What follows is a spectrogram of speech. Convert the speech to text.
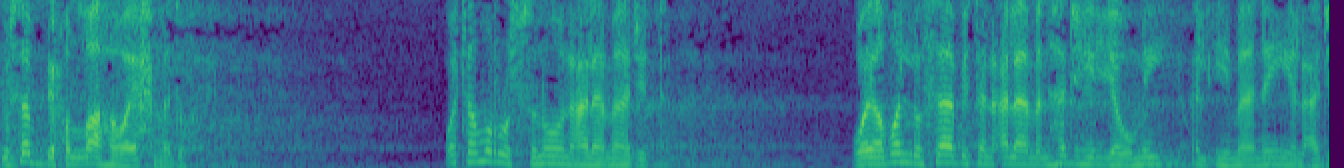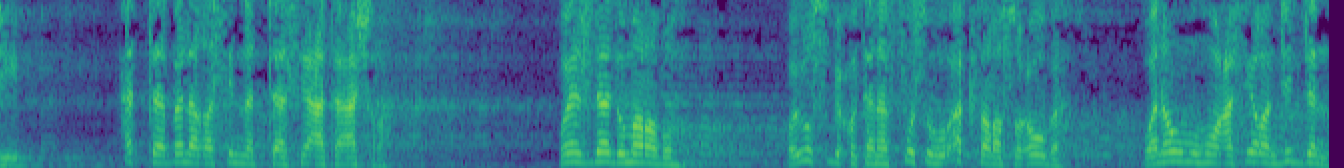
يسبح الله ويحمده. وتمر السنون على ماجد ويظل ثابتا على منهجه اليومي الإيماني العجيب حتى بلغ سن التاسعة عشرة. ويزداد مرضه ويصبح تنفسه أكثر صعوبة ونومه عسيرا جدا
